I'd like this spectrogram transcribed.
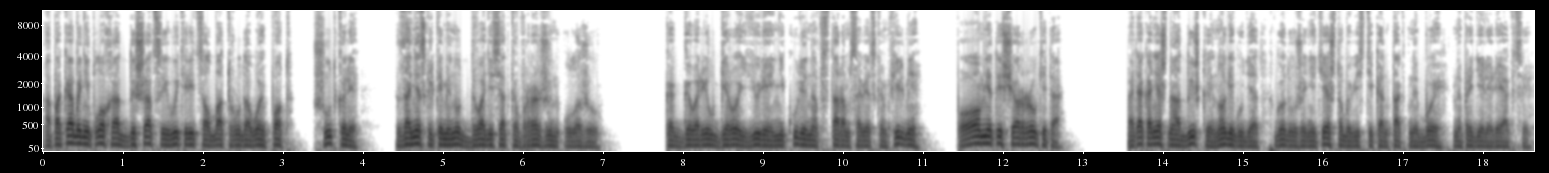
А пока бы неплохо отдышаться и вытереть со лба трудовой пот. Шутка ли? За несколько минут два десятка вражин уложил. Как говорил герой Юрия Никулина в старом советском фильме, помнят еще руки-то. Хотя, конечно, одышка и ноги гудят, годы уже не те, чтобы вести контактный бой на пределе реакции.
